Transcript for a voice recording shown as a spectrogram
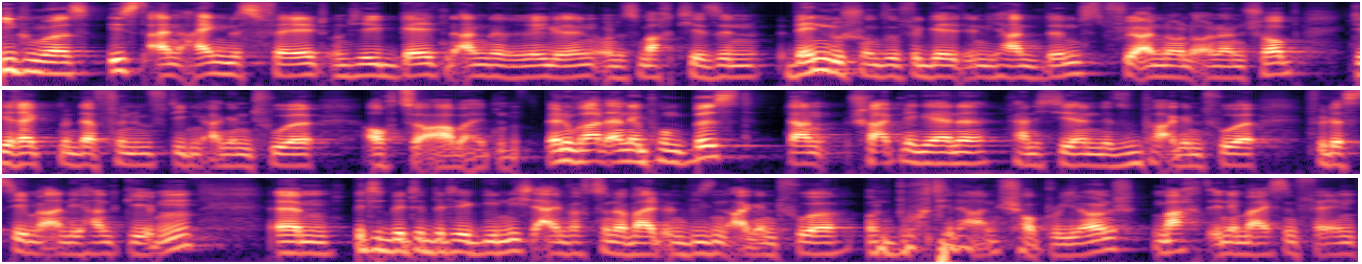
E-Commerce ist ein eigenes Feld und hier gelten andere Regeln und es macht hier Sinn, wenn du schon so viel Geld in die Hand nimmst für einen neuen Online-Shop, direkt mit einer vernünftigen Agentur auch zu arbeiten. Wenn du gerade an dem Punkt bist, dann schreib mir gerne, kann ich dir eine super Agentur für das Thema an die Hand geben. Ähm, bitte, bitte, bitte geh nicht einfach zu einer Wald- und Wiesenagentur und buch dir da einen Shop-Relaunch. Macht in den meisten Fällen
